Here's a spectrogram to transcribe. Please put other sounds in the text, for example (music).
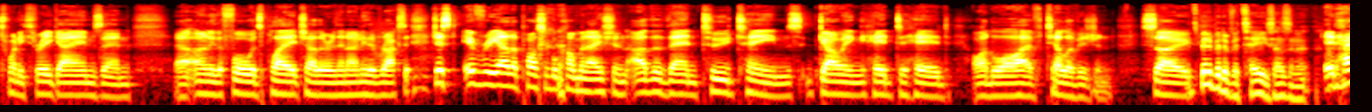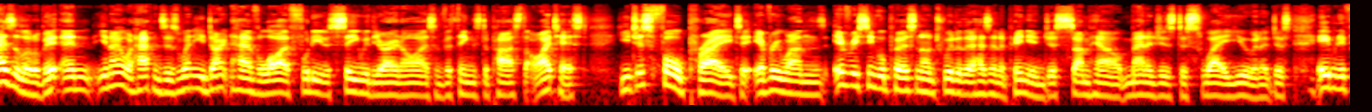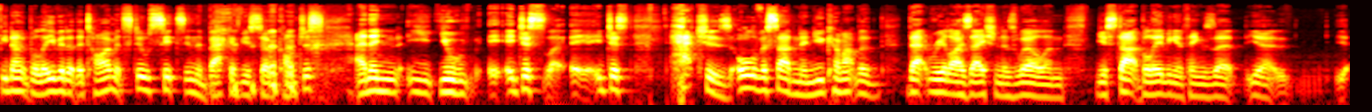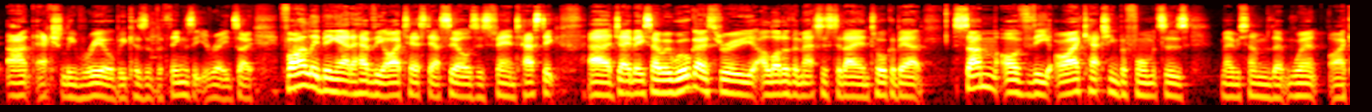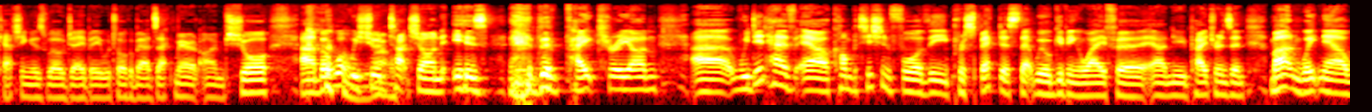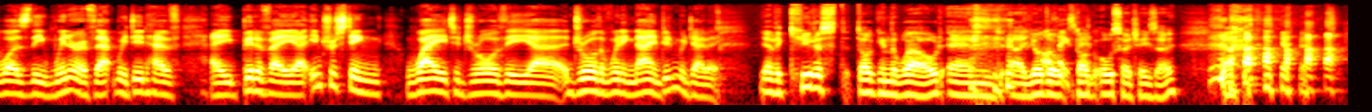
twenty three games and uh, only the forwards play each other and then only the rucks. Just every other possible combination (laughs) other than two teams going head to head on live television. So it's been a bit of a tease, hasn't it? It has a little bit, and you know what happens is when you don't have live footy to see with your own eyes and for things to pass the eye test, you just fall prey to everyone's every single person on Twitter that has an opinion just somehow manages to sway you, and it just even if you don't believe it at the time, it still sits in the back of your (laughs) subconscious, and then you, you it just it just hatches all of a sudden, and you come up with that realization as well, and you start believing in things that know, aren't actually real because of the things that you read. So finally being able to have the eye test ourselves is fantastic, uh, JB. So we will go through a lot of the matches today and talk about some of the eye-catching performances maybe some that weren't eye catching as well. JB we'll talk about Zach Merrett, I'm sure. Uh, but what (laughs) we oh, should wow. touch on is (laughs) the Patreon. Uh, we did have our competition for the prospectus that we were giving away for our new patrons, and Martin Wheatnow was the winner of that. We did have a bit of a uh, interesting way to draw the uh, draw the winning name, didn't we, JB? Yeah, the cutest dog in the world, and (laughs) uh, your oh, dog, thanks, dog also Chizo. (laughs) Uh,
